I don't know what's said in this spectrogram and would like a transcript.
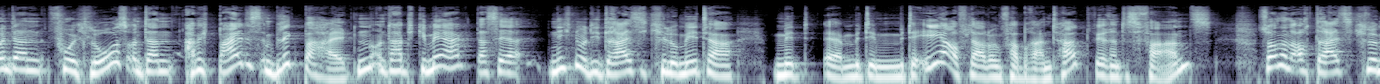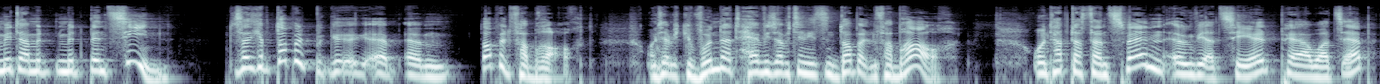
Und dann fuhr ich los und dann habe ich beides im Blick behalten und da habe ich gemerkt, dass er nicht nur die 30 Kilometer mit, äh, mit, dem, mit der E-Aufladung verbrannt hat während des Fahrens, sondern auch 30 Kilometer mit, mit Benzin. Das heißt, ich habe doppelt, äh, äh, doppelt verbraucht. Und ich habe mich gewundert, hä, wieso habe ich denn jetzt einen doppelten Verbrauch? Und habe das dann Sven irgendwie erzählt per WhatsApp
